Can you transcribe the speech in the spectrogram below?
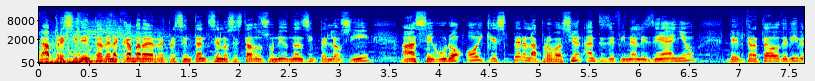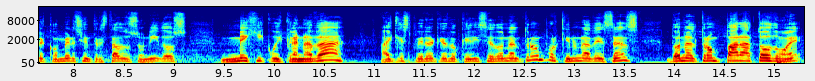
La presidenta de la Cámara de Representantes en los Estados Unidos, Nancy Pelosi, aseguró hoy que espera la aprobación antes de finales de año del Tratado de Libre Comercio entre Estados Unidos, México y Canadá. Hay que esperar qué es lo que dice Donald Trump, porque en una de esas, Donald Trump para todo, ¿eh?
